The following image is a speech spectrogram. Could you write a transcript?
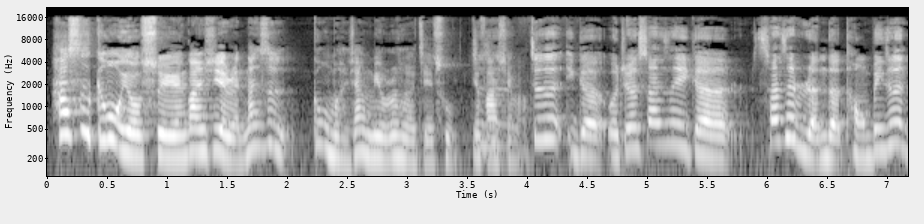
他是跟我有血缘关系的人，但是跟我们很像，没有任何接触，你发现吗？就是一个，我觉得算是一个，算是人的通病，就是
